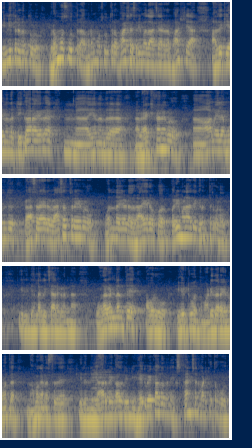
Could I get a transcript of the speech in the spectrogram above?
ಇನ್ನಿತರ ಗ್ರಂಥಗಳು ಬ್ರಹ್ಮಸೂತ್ರ ಬ್ರಹ್ಮಸೂತ್ರ ಭಾಷ್ಯ ಶ್ರೀಮದ್ ಆಚಾರ್ಯರ ಭಾಷ್ಯ. ಅದಕ್ಕೆ ಏನಂದ್ರೆ ಟೀಕಾರಾಯರ ಏನಂದ್ರೆ ವ್ಯಾಖ್ಯಾನಗಳು ಆಮೇಲೆ ಮುಂದೆ ವ್ಯಾಸರಾಯರ ವ್ಯಾಸತ್ರಯಗಳು ಒಂದು ಎರಡು ರಾಯರ ಪರಿಮಳಾದಿ ಗ್ರಂಥಗಳು ಈ ರೀತಿ ಎಲ್ಲ ವಿಚಾರಗಳನ್ನು ಒಳಗೊಂಡಂತೆ ಅವರು ಏಟು ಅಂತ ಮಾಡಿದ್ದಾರೆ ಏನೋ ಅಂತ ನಮಗನ್ನಿಸ್ತದೆ. ಇದನ್ನು ಯಾರು ಬೇಕಾದರೂ ನೀವು ಹೇಗೆ ಬೇಕಾದರೂ ಅದನ್ನು ಎಕ್ಸ್ಪ್ಯಾನ್ಷನ್ ಮಾಡ್ಕೊತ ಹೋಗ್ಬೋದು.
